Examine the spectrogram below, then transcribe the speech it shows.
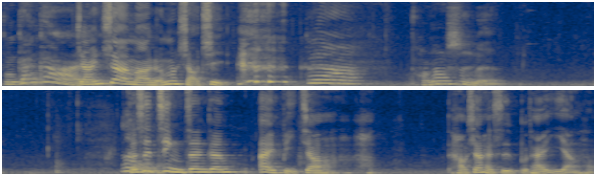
很尴尬哎、讲一下嘛，有没有小气？对啊，好像是哎、那可是我竞争跟爱比较，好好像还是不太一样哈。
